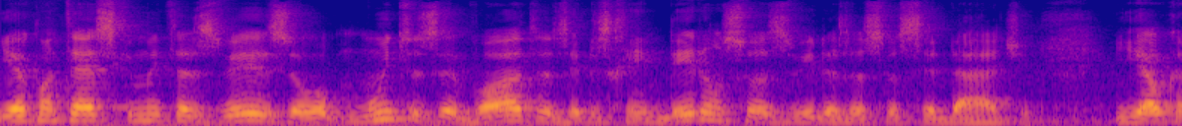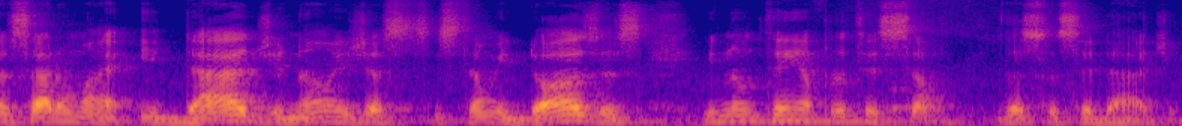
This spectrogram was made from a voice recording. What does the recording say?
E acontece que muitas vezes, ou muitos devotos, eles renderam suas vidas à sociedade e alcançaram uma idade, não, e já estão idosos e não têm a proteção da sociedade.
